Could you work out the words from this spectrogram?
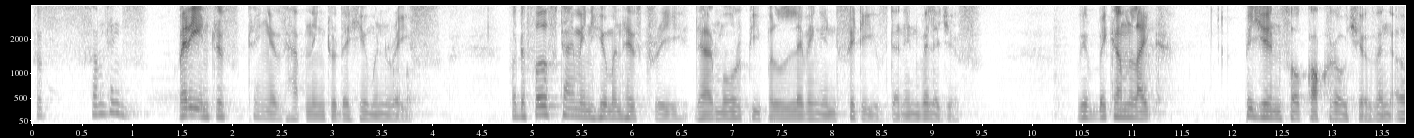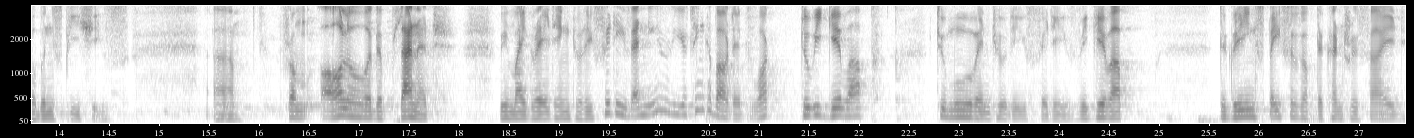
So something very interesting is happening to the human race. For the first time in human history, there are more people living in cities than in villages. We've become like pigeons or cockroaches, an urban species. Uh, from all over the planet, we're migrating to these cities. And you, you think about it what do we give up to move into these cities? We give up the green spaces of the countryside,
